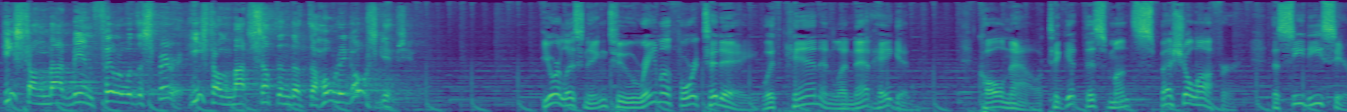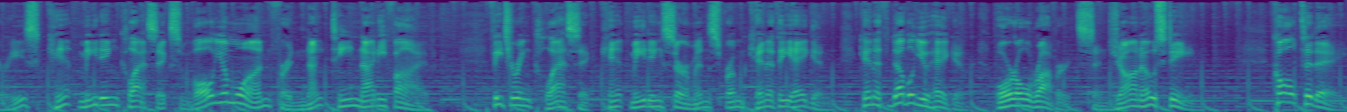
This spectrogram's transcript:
He's talking about being filled with the Spirit. He's talking about something that the Holy Ghost gives you. You're listening to Rhema for Today with Ken and Lynette Hagin. Call now to get this month's special offer the CD series Camp Meeting Classics Volume 1 for $19.95 featuring classic camp meeting sermons from Kenneth E. Hagin, Kenneth W. Hagin, Oral Roberts, and John Osteen. Call today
